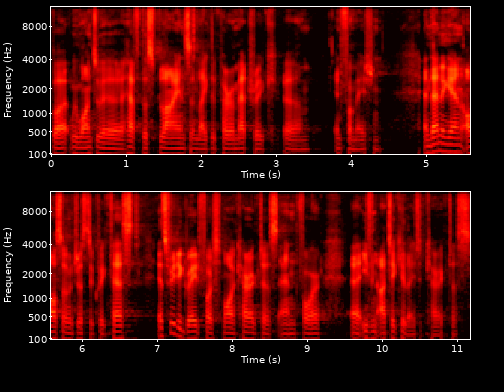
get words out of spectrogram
but we want to uh, have the splines and like the parametric um, information. And then again, also just a quick test, it's really great for small characters and for uh, even articulated characters.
